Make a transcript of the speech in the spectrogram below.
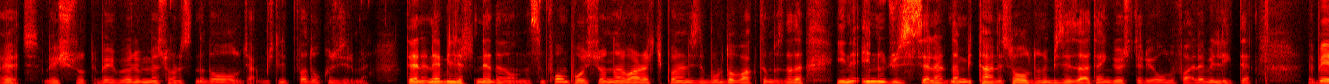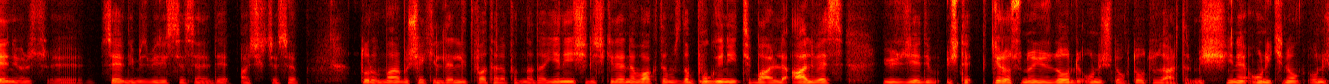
evet 535 bölünme sonrasında da o olacakmış. Litva 920 denenebilir. Neden olmasın? Fon pozisyonları var. Rakip analizi burada baktığımızda da yine en ucuz hisselerden bir tanesi olduğunu bize zaten gösteriyor Ulufa ile birlikte beğeniyoruz E, sevdiğimiz bir hisse senedi açıkçası durumlar bu şekilde. Litva tarafında da yeni iş ilişkilerine baktığımızda bugün itibariyle Alves 107 işte cirosunu %13.30 artırmış. Yine 12.13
